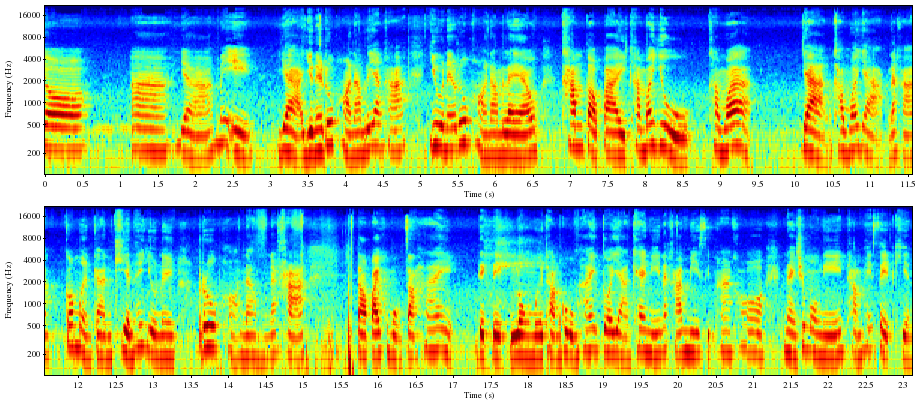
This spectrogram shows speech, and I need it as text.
ยออาหยาไม่เอก อย่าอยู่ในรูปหอนำหรือยังคะ อยู่ในรูปหอนำแล้วคำต่อไปคำว่าอยู่คำว่าอย่างคำว่าอยากนะคะ ก็เหมือนกันเขียนให้อยู่ในรูปหอนำนะคะ ต่อไปครูบุ๋มจะให้เด็กๆ ลงมือทำครูบุ๋มให้ตัวอย่างแค่นี้นะคะ มี 15 ข้อ ในชั่วโมงนี้ทำให้เสร็จเขียน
